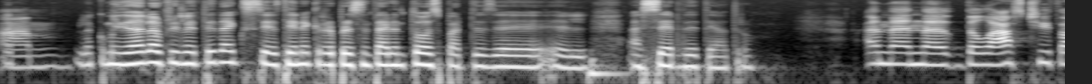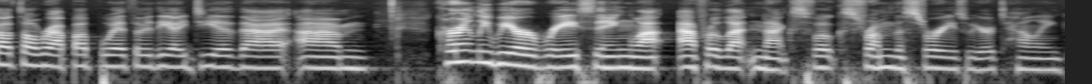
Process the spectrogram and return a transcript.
Um, la comunidad Latinx se tiene que representar en todas partes del de hacer de teatro. And then the, the last two thoughts I'll wrap up with are the idea that um, Currently, we are erasing La Afro Latinx folks from the stories we are telling.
